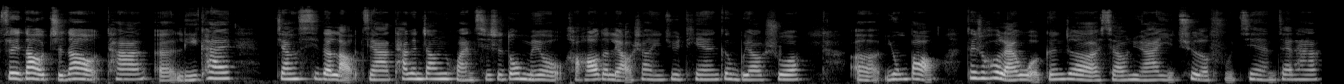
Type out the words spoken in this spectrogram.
所以到直到他呃离开江西的老家，他跟张玉环其实都没有好好的聊上一句天，更不要说呃拥抱。但是后来我跟着小女阿姨去了福建，在她。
